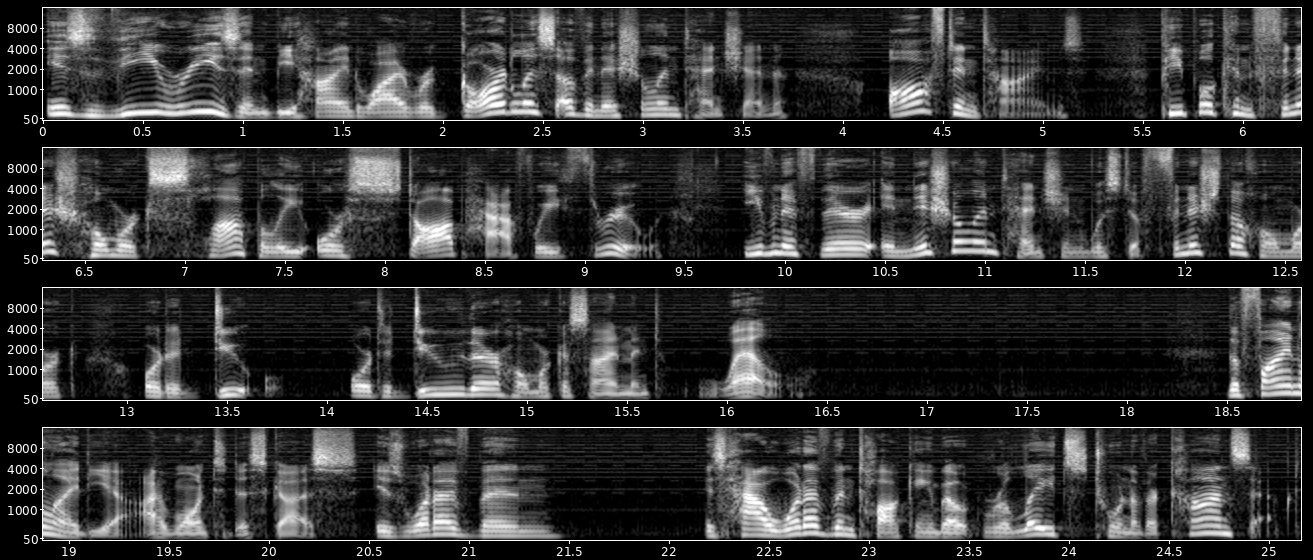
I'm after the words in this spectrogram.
is the reason behind why, regardless of initial intention, oftentimes people can finish homework sloppily or stop halfway through, even if their initial intention was to finish the homework or to do or to do their homework assignment well. The final idea I want to discuss is what I've been is how what I've been talking about relates to another concept,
